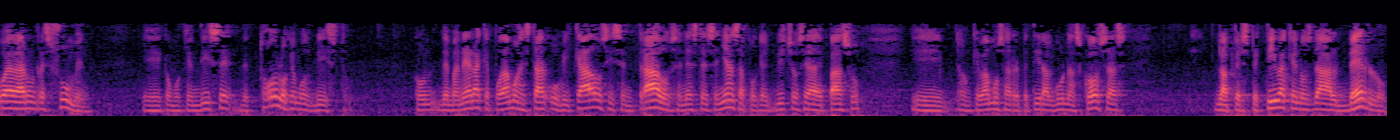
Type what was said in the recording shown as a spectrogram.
voy a dar un resumen, eh, como quien dice, de todo lo que hemos visto, de manera que podamos estar ubicados y centrados en esta enseñanza, porque dicho sea de paso, eh, aunque vamos a repetir algunas cosas, la perspectiva que nos da al verlo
